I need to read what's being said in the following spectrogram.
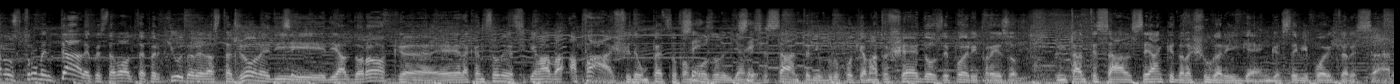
Brano strumentale questa volta per chiudere la stagione di, Sì. di Aldo Rock eh, la canzone si chiamava Apache ed è un pezzo famoso Sì, degli anni sì. 60 di un gruppo chiamato Shadows e poi ripreso in tante salse anche dalla Sugar Hill Gang se vi può interessare.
